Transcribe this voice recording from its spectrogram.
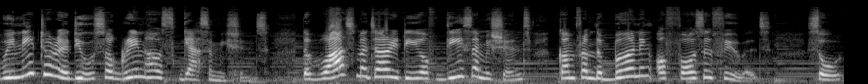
we need to reduce our greenhouse gas emissions. The vast majority of these emissions come from the burning of fossil fuels. So,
